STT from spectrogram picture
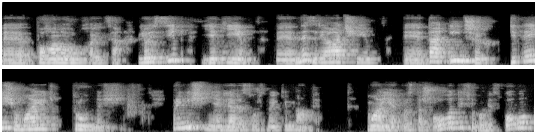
е, погано рухаються, для осіб, які е, незрячі е, та інших дітей, що мають труднощі. Приміщення для ресурсної кімнати має розташовуватись обов'язково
